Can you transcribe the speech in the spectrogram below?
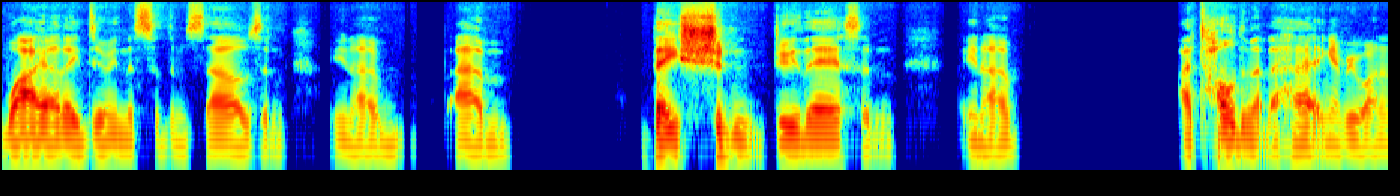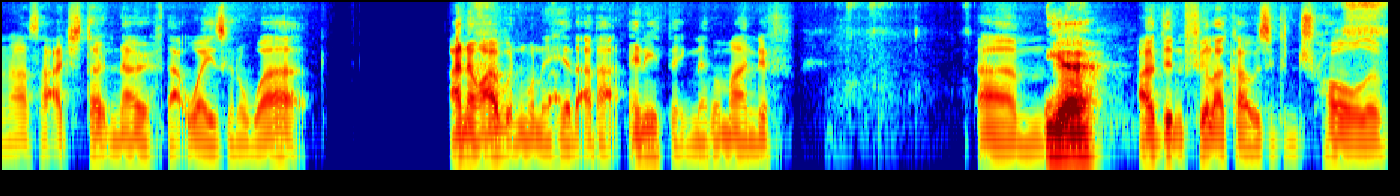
why are they doing this to themselves, and you know, um, they shouldn't do this, and you know, I told them that they're hurting everyone, and I was like, I just don't know if that way is going to work. I know I wouldn't want to hear that about anything. Never mind if, um, yeah, I didn't feel like I was in control of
